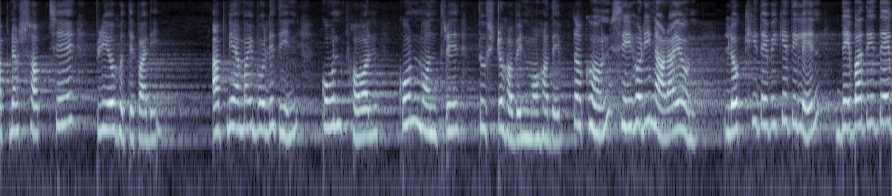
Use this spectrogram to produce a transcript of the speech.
আপনার সবচেয়ে প্রিয় হতে পারি। আপনি আমায় বলে দিন, কোন ফল, কোন মন্ত্রে তুষ্ট হবেন মহাদেব? তখন শ্রীহরি নারায়ণ লক্ষ্মী দেবীকে দিলেন দেবাদিদেব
